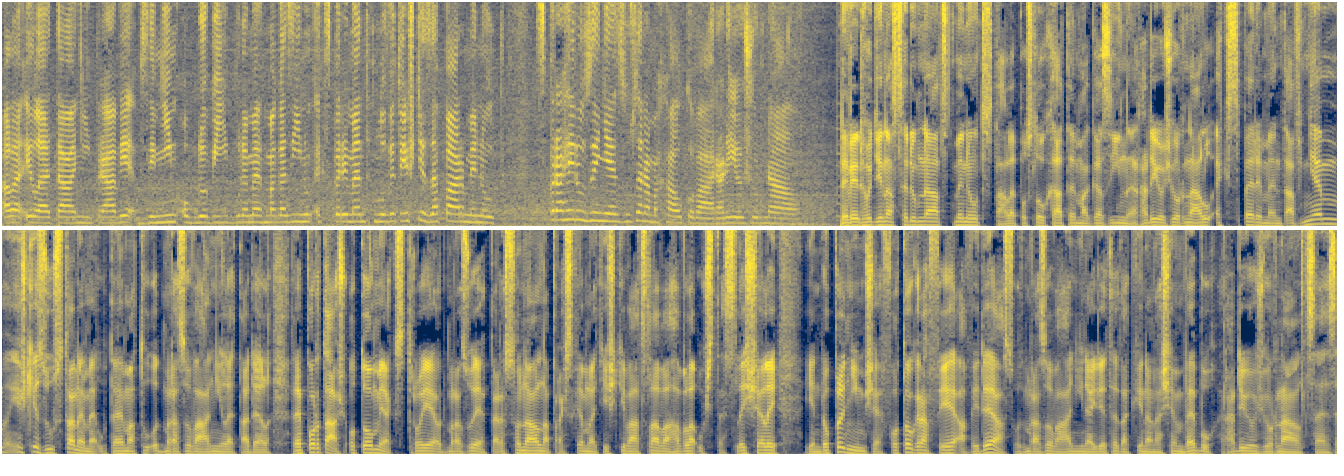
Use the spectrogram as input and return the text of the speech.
ale i létání právě v zimním období budeme v magazínu Experiment mluvit ještě za pár minut. Z Prahy Ruzině Zuzana Machálková, Radiožurnál. 9 hodin a 17 minut, stále posloucháte magazín radiožurnálu Experiment a v něm ještě zůstaneme u tématu odmrazování letadel. Reportáž o tom, jak stroje odmrazuje personál na pražském letišti Václava Havla už jste slyšeli, jen doplním, že fotografie a videa z odmrazování najdete taky na našem webu radiožurnál.cz.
